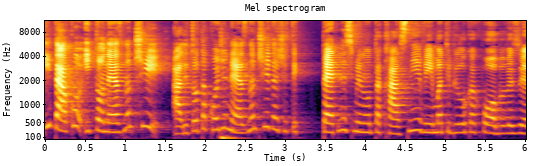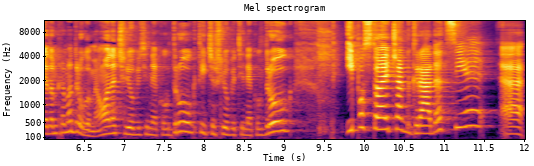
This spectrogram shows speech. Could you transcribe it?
I tako, i to ne znači, ali to takođe ne znači da ćete 15 minuta kasnije vi imati bilo kakvu obavezu jedan prema drugome. Ona će ljubiti nekog drugog, ti ćeš ljubiti nekog drugog. I postoje čak gradacije a,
